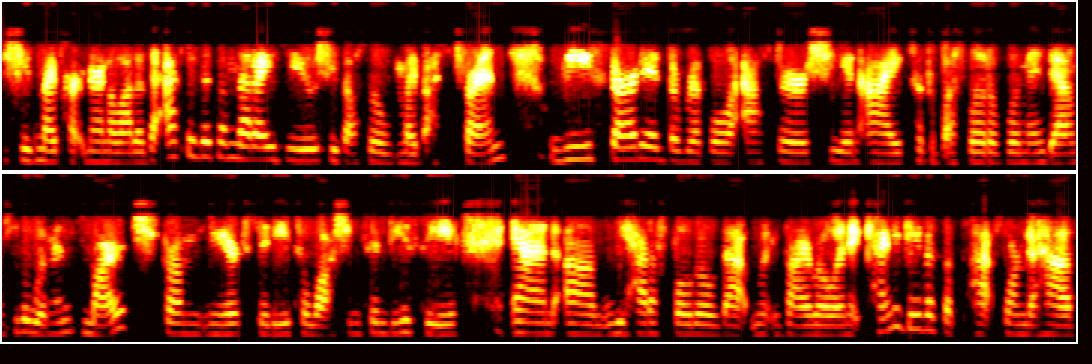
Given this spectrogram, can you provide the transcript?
she's my partner in a lot of the activism that I do. She's also my best friend. We started the ripple after she and I took a busload of women down to the Women's March from New York City to Washington, D.C. And um, we had a photo that went viral and it kind of gave us a platform to have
